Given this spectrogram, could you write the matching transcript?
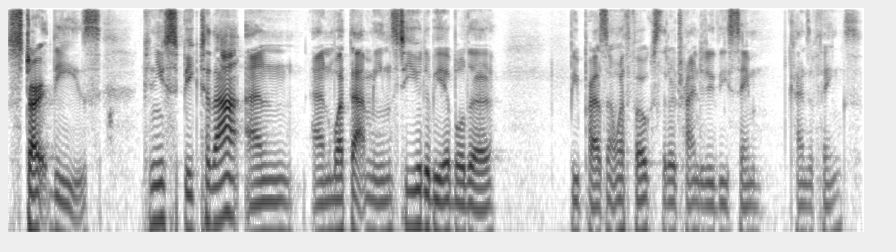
start these. Can you speak to that and and what that means to you to be able to be present with folks that are trying to do these same kinds of things?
